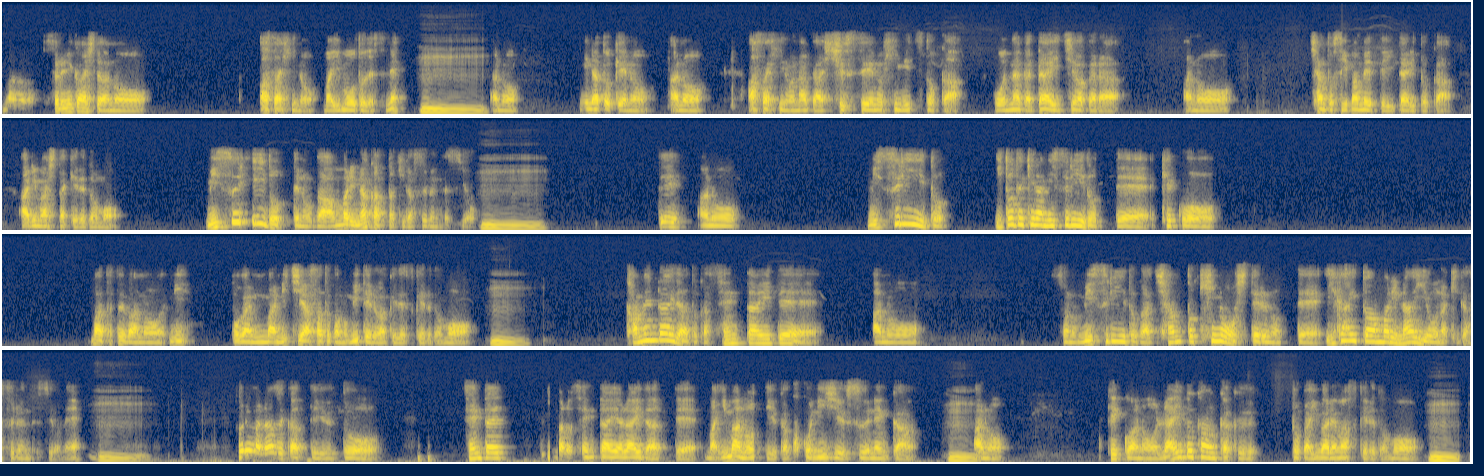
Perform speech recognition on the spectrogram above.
まあ、それに関してはあの朝日の、まあ、妹ですねうん。あの港家のあの朝日のなんか出生の秘密とかをなんか第1話からあのちゃんと狭めていたりとかありましたけれどもミスリードってのがあんまりなかった気がするんですよ。うん。であのミスリード意図的なミスリードって結構まあ例えばあのに僕はまあ日朝とかも見てるわけですけれどもうん。仮面ライダーとか戦隊で、あの、そのミスリードがちゃんと機能してるのって意外とあんまりないような気がするんですよね。うん。それはなぜかっていうと、戦隊、今の戦隊やライダーって、まあ今のっていうかここ二十数年間、うん。あの、結構あの、ライブ感覚とか言われますけれども、うん。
